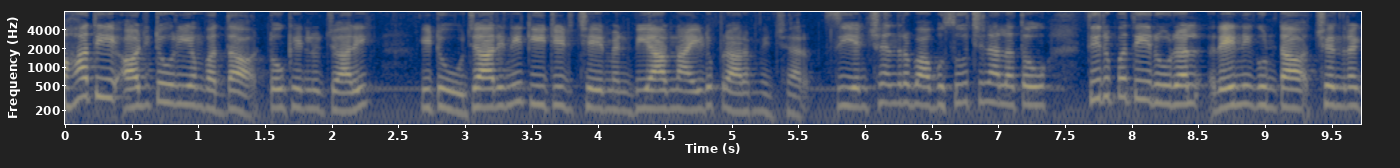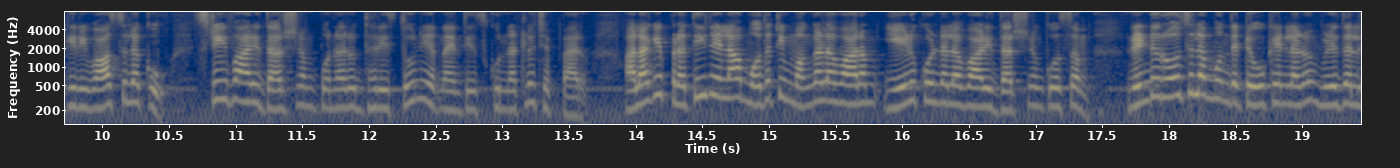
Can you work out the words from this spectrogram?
మహాతి ఆడిటోరియం వద్ద టోకెన్లు జారీ. ఇటు జారీని టీటీడీ చైర్మన్ బీఆర్ నాయుడు ప్రారంభించారు. సీఎం చంద్రబాబు సూచనలతో తిరుపతి రూరల్ రేణిగుంట చంద్రగిరి వాసులకు శ్రీవారి దర్శనం పునరుద్ధరిస్తూ నిర్ణయం తీసుకున్నట్లు చెప్పారు. అలాగే ప్రతి నెల మొదటి మంగళవారం ఏడుకొండల వారి దర్శనం కోసం రెండు రోజుల ముందే టోకెన్లను విడుదల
